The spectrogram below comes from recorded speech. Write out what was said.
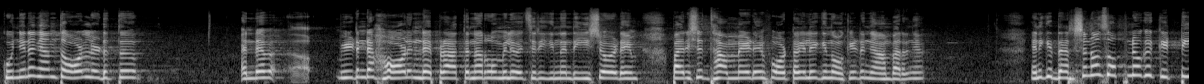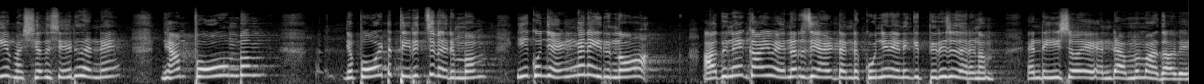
കുഞ്ഞിനെ ഞാൻ തോളിലെടുത്ത് എന്റെ വീടിന്റെ ഹാളിന്റെ പ്രാർത്ഥന റൂമിൽ വെച്ചിരിക്കുന്ന എന്റെ ഈശോയുടെയും പരിശുദ്ധ അമ്മയുടെയും ഫോട്ടോയിലേക്ക് നോക്കിയിട്ട് ഞാൻ പറഞ്ഞു എനിക്ക് ദർശനവും സ്വപ്നമൊക്കെ കിട്ടി പക്ഷെ അത് ശരി തന്നെ. ഞാൻ പോകുമ്പം ഞാൻ പോയിട്ട് തിരിച്ചു വരുമ്പം ഈ കുഞ്ഞ് എങ്ങനെ ഇരുന്നോ അതിനേക്കാളും എനർജി ആയിട്ട് എന്റെ കുഞ്ഞിനെ എനിക്ക് തിരിച്ചു തരണം. എന്റെ ഈശോയെ എന്റെ അമ്മ മാതാവേ.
